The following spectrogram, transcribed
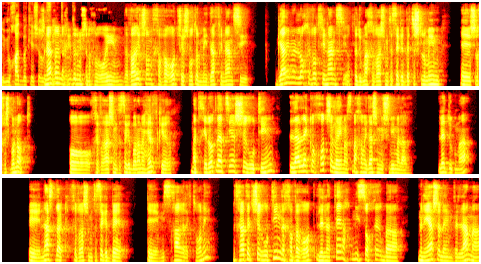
במיוחד בקשר לפינטק. שני הדברים הכי גדולים שאנחנו רואים, דבר ראשון חברות שיושבות על מידע פיננסי, גם אם הן לא חברות פיננסיות, לדוגמה חברה שמתעסקת בתשלומים אה, של חשבונות, או חברה שמתעסקת בעולם ההלפקר, מתחילות להציע שירותים ללקוחות שלהם על סמך המידע שהם יושבים עליו. לדוגמה, אה, נסדק חברה שמתעסקת במסחר אלקטרוני, מתחילה לתת שירותים לחברות לנתח מי סוחר במניה שלהם ולמה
